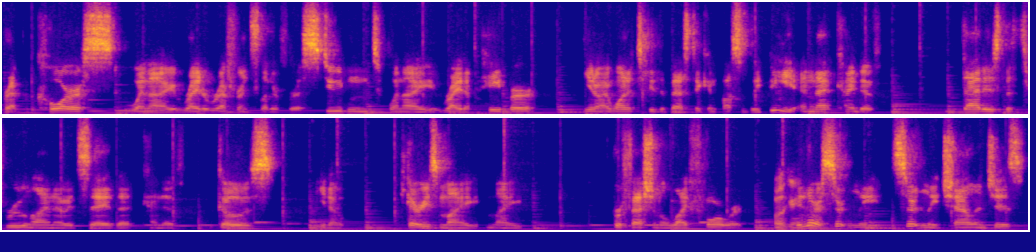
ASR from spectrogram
prep a course, when I write a reference letter for a student, when I write a paper. You know, I want it to be the best it can possibly be, and that kind of that is the through line I would say that kind of goes, you know, carries my my professional life forward. Okay. I mean, there are certainly certainly challenges.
